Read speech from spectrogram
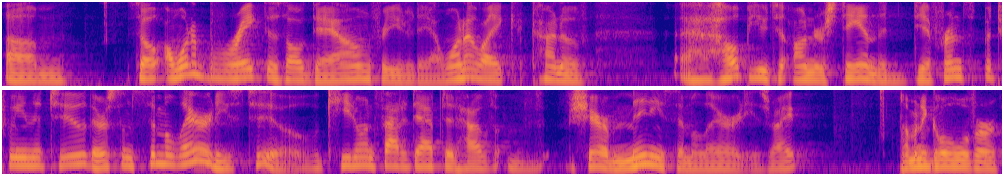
Um, so I want to break this all down for you today. I want to like kind of uh, help you to understand the difference between the two. There's some similarities too. Keto and fat adapted have share many similarities, right? I'm going to go over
